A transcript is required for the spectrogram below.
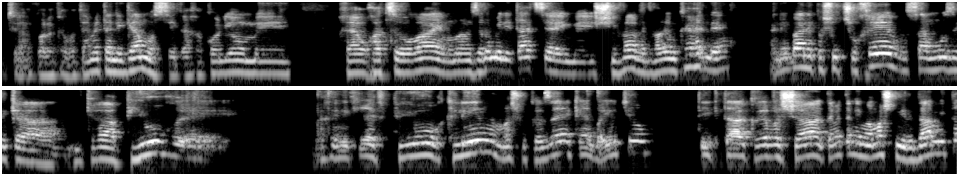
מצוין, כל הכבוד. האמת, אני גם עושה ככה כל יום אה, אחרי ארוחת צהריים, אומנם זה לא מדיטציה עם אה, ישיבה ודברים כאלה, אני בא, אני פשוט שוכב, שם מוזיקה, נקרא פיור, אה, איך היא נקראת? פיור קלין, משהו כזה, כן, ביוטיוב, טיק טק, רבע שעה, את האמת, אני ממש נרדם איתה,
